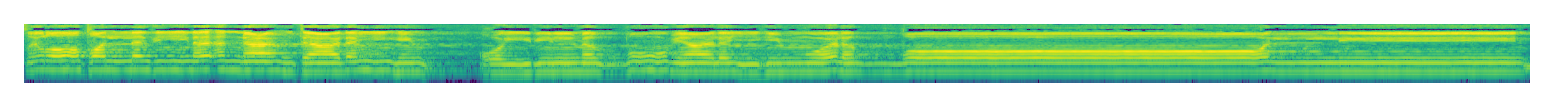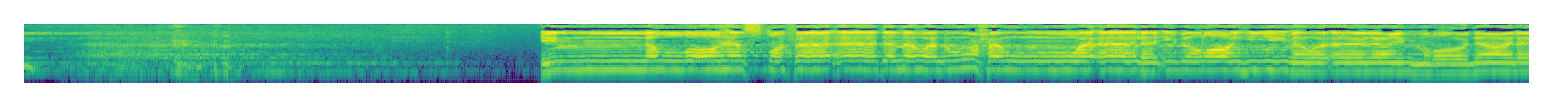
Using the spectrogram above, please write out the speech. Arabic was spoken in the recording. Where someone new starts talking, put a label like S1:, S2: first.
S1: صراط الذين أنعمت عليهم غير المغضوب عليهم ولا الضالين. إن الله اصطفى آدم ونوحا وآل إبراهيم وآل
